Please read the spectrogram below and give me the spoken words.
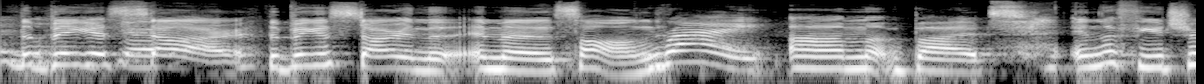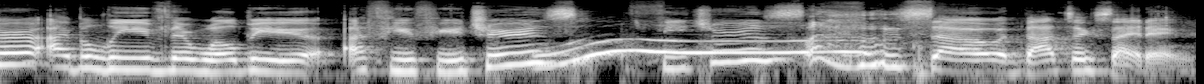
is the biggest feature. star, the biggest star in the in the song. Right. Um, but in the future, I believe there will be a few features. Features. so that's exciting.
